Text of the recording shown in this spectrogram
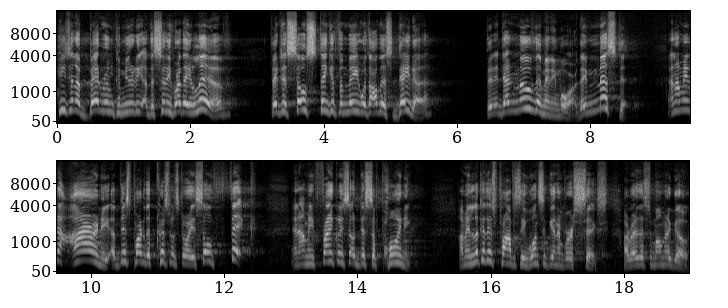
he's in a bedroom community of the city where they live. They're just so stinking familiar with all this data that it doesn't move them anymore. They missed it. And I mean, the irony of this part of the Christmas story is so thick. And I mean, frankly, so disappointing. I mean, look at this prophecy once again in verse 6. I read this a moment ago.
